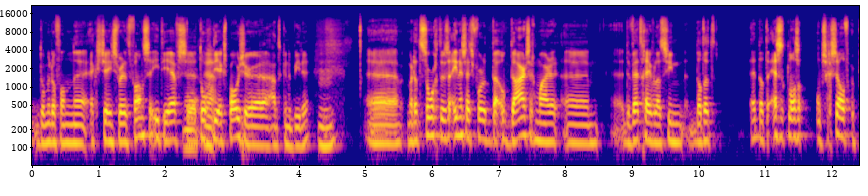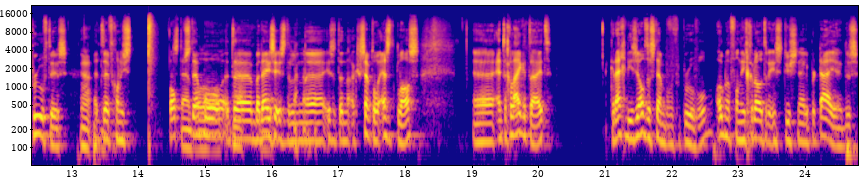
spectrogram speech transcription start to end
door middel van eh, exchange traded funds, ETF's, Ja. toch Ja. die exposure aan te kunnen bieden. Mhm. Eh, maar dat zorgt dus enerzijds voor dat da- ook daar zeg maar eh, de wetgever laat zien dat het eh, dat de asset class op zichzelf approved is. Ja. Het heeft gewoon die st- Stempel. Het, eh, Ja. Bij deze is het een, is het een acceptable asset class. Eh, en tegelijkertijd krijg je diezelfde stempel of approval ook nog van die grotere institutionele partijen. Dus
